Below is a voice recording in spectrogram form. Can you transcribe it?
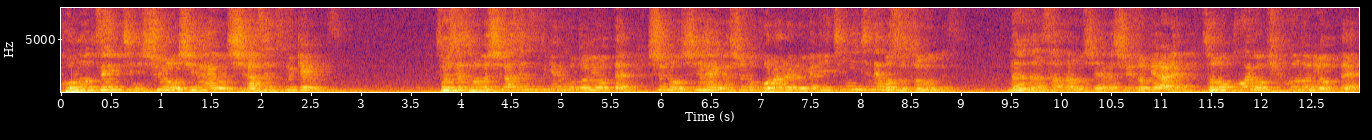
この全地に主の支配を知らせ続けるんです。そしてそれを知らせ続けることによって主の支配が主の来られるが一日でも進むんです。なぜならサタンの支配が退けられその声を聞くことによって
